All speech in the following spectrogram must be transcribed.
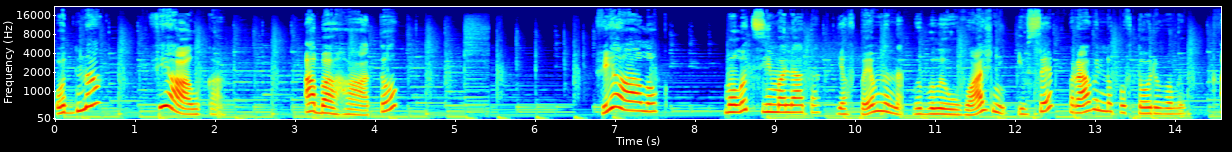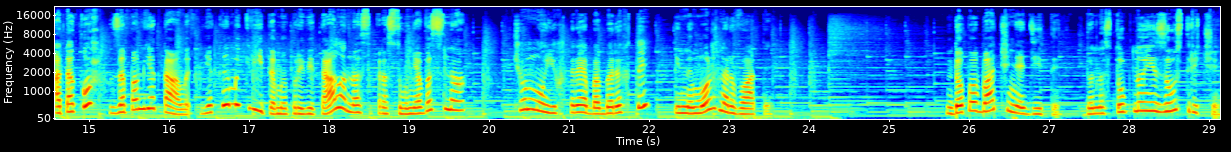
Одна фіалка, а багато фіалок. Молодці малята! Я впевнена, ви були уважні і все правильно повторювали. А також запам'ятали, якими квітами привітала нас красуня весна, чому їх треба берегти і не можна рвати. До побачення, діти! До наступної зустрічі!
